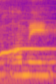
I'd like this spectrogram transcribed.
ஆமேன்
